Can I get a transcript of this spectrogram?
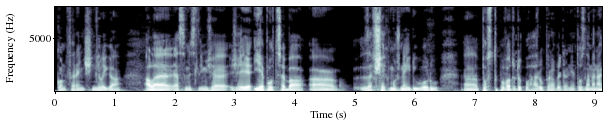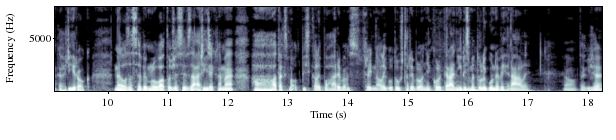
konferenční liga, ale já si myslím, že, že je, je potřeba a, ze všech možných důvodů postupovat do poháru pravidelně, to znamená každý rok. Nelze se vymlouvat to, že si v září řekneme, ha, ha, ha tak jsme odpískali poháry, budeme se na ligu. To už tady bylo několikrát, nikdy jsme tu ligu nevyhráli. Jo, takže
